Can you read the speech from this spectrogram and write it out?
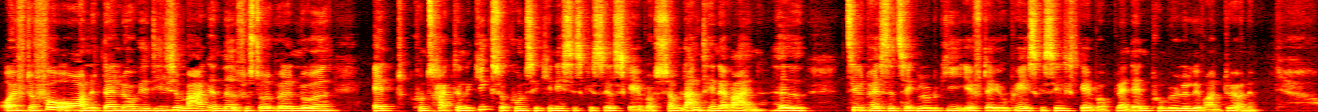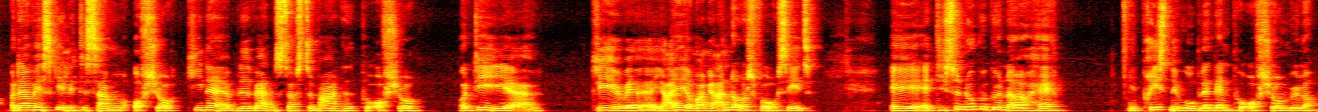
og efter få årene, der lukkede de ligesom markedet ned, forstået på den måde, at kontrakterne gik så kun til kinesiske selskaber, som langt hen ad vejen havde tilpasset teknologi efter europæiske selskaber, blandt andet på mølleleverandørerne. Og der vil ske lidt det samme offshore. Kina er blevet verdens største marked på offshore, og det er, det er jeg og mange andre også forudset, øh, at de så nu begynder at have et prisniveau blandt andet på offshore møller,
